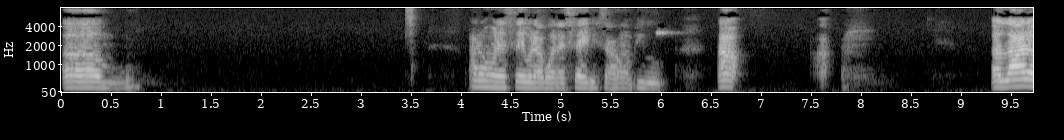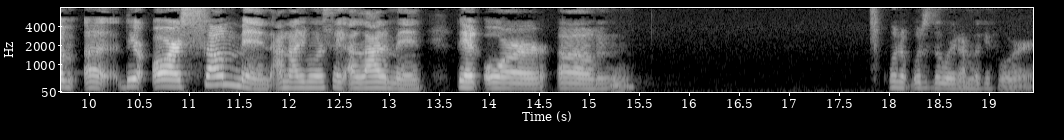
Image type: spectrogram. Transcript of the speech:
um I don't want to say what I want to say because I want people. A lot of uh, there are some men. I'm not even going to say a lot of men that are um. What what is the word I'm looking for?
